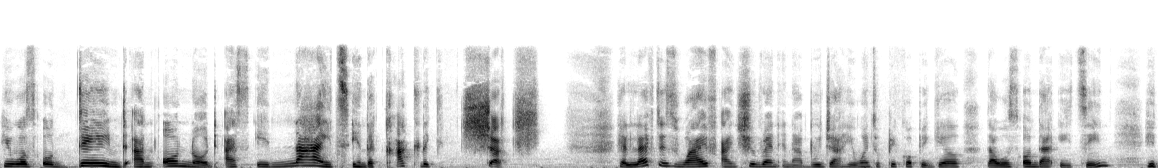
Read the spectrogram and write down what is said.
he was ordained and honored as a knight in the Catholic Church. He left his wife and children in Abuja. He went to pick up a girl that was under 18. He,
